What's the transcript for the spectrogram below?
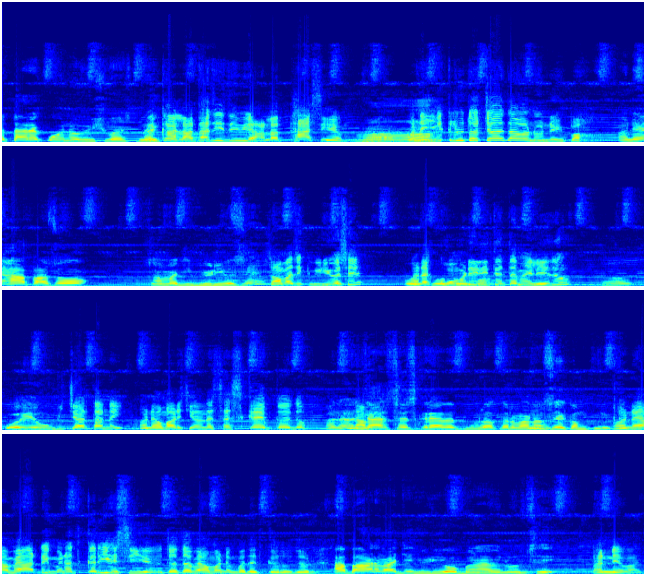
અત્યારે કોઈનો વિશ્વાસ નહીં લાધાજી જેવી હાલત થશે એમ. અને એકલું તો ચાય જવાનું નહીં પા અને આ પાછો સામાજિક વીડિયો છે? સામાજિક વીડિયો છે? અને કોમેડી રીતે તમે લેજો. કોઈ એવું વિચારતા નહીં. અને અમારી ચેનલને સબસ્ક્રાઇબ કરી દો. અને અને હજાર સબસ્ક્રાઇબર પૂરા કરવાના છે કમ્પ્લીટ અને અમે આટલી મહેનત કરીએ છીએ તો તમે અમને મદદ કરો જરૂર. આ બાર વાગે વીડિયો બનાવેલો છે. ધન્યવાદ.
